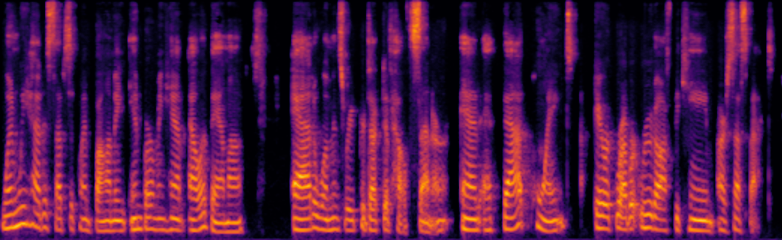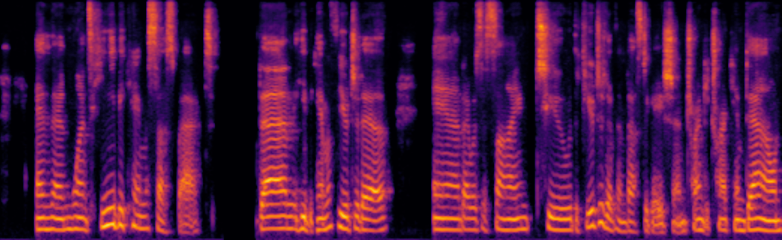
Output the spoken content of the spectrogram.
when we had a subsequent bombing in Birmingham, Alabama at a women's reproductive health center. And at that point, Eric Robert Rudolph became our suspect. And then once he became a suspect, then he became a fugitive. And I was assigned to the fugitive investigation, trying to track him down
